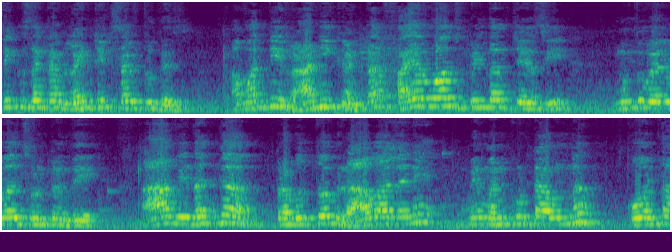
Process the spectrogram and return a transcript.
things that have lent itself to this అవన్నీ రాని కంట ఫైర్ వాల్స్ బిల్డప్ చేసి ముందు వెళ్ళవలసి ఉంటుంది. ఆ విధంగా ప్రభుత్వం రావాలనే మేము అనుకుంటా ఉన్నాం కోరుతా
